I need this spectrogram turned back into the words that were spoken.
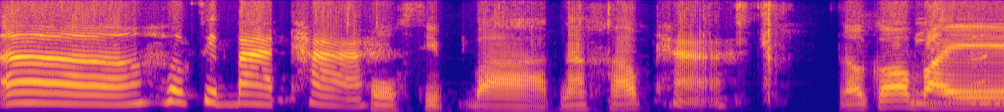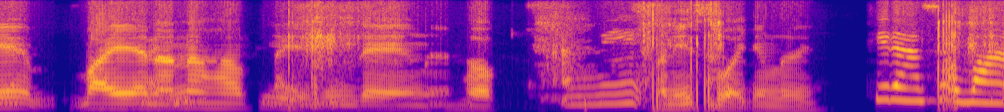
เอ่อหกสิบบาทค่ะ หกสิบบาทนะครับ ค่ะ แล้วก็ใบมีต้นเดียวใบอันนั้นนะครับใบพี่แดงๆนะครับ อันนี้อันนี้สวยจังเลยที่ดาสวร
